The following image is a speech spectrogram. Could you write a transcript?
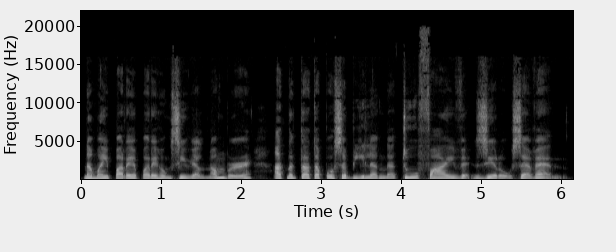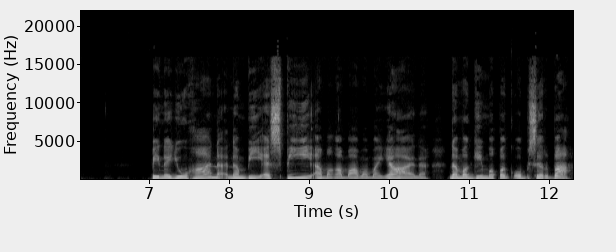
na may pare-parehong serial number at nagtatapos sa bilang na 2507. Pinayuhan ng BSP ang mga mamamayan na maging mapag-obserba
